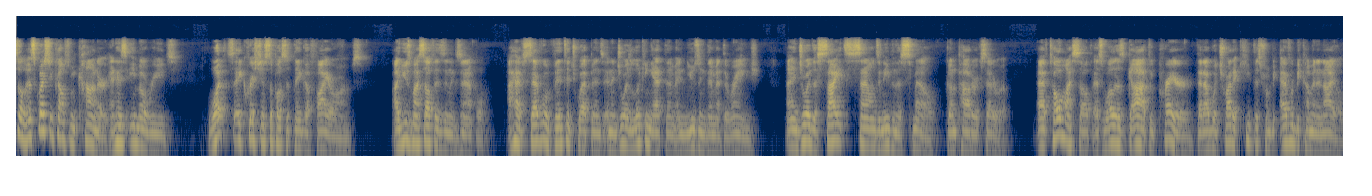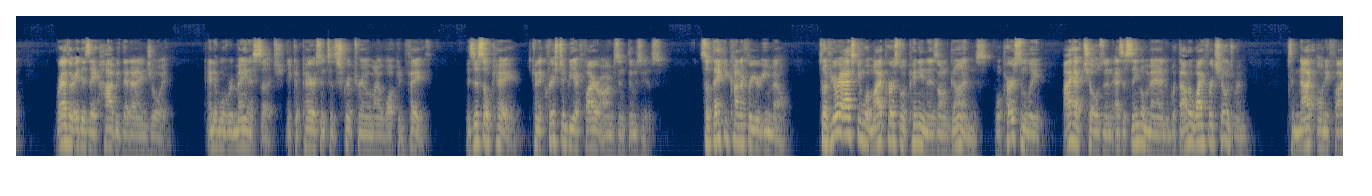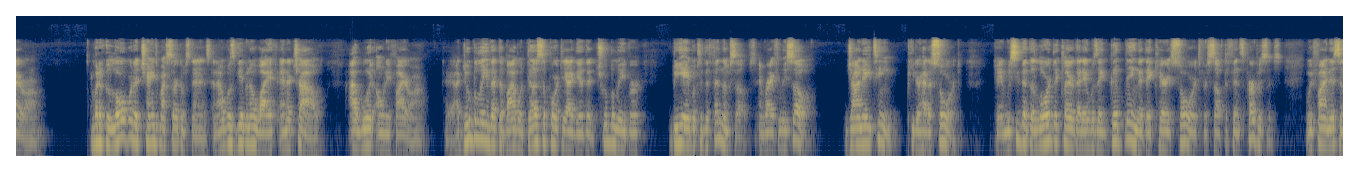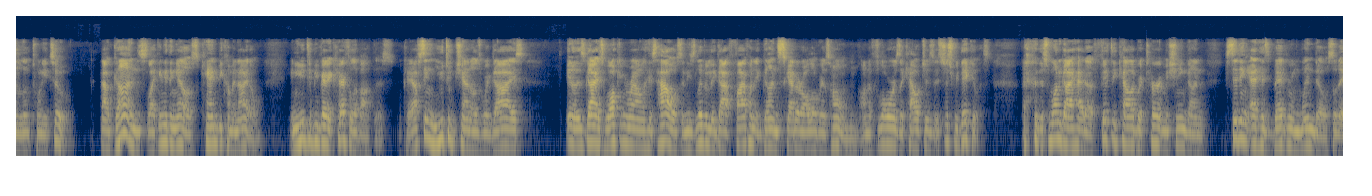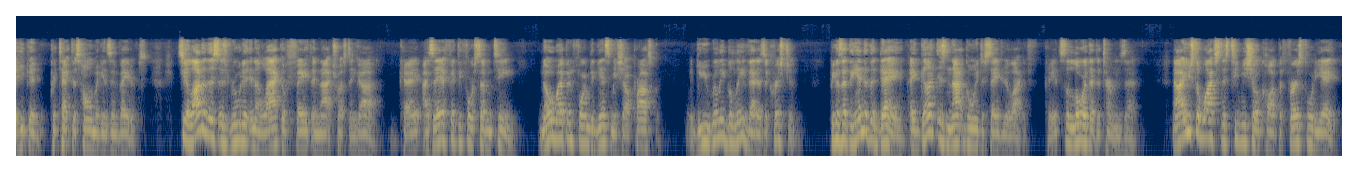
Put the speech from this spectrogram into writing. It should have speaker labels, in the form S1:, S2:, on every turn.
S1: So this question comes from Connor, and his email reads, What's a Christian supposed to think of firearms? I use myself as an example. I have several vintage weapons and enjoy looking at them and using them at the range. I enjoy the sights, sounds, and even the smell, gunpowder, etc. I have told myself, as well as God through prayer, that I would try to keep this from ever becoming an idol. Rather, it is a hobby that I enjoy, and it will remain as such in comparison to the scripture and my walk in faith. Is this okay? Can a Christian be a firearms enthusiast? So thank you, Connor, for your email. So if you're asking what my personal opinion is on guns, well, personally, I have chosen as a single man without a wife or children to not own a firearm. But if the Lord were to change my circumstance and I was given a wife and a child, I would own a firearm. Okay? I do believe that the Bible does support the idea that a true believer be able to defend themselves, and rightfully so. John 18, Peter had a sword. Okay, and we see that the Lord declared that it was a good thing that they carried swords for self-defense purposes. We find this in Luke 22. Now, guns, like anything else, can become an idol. And you need to be very careful about this. Okay. I've seen YouTube channels where guys, you know, this guy is walking around his house and he's literally got 500 guns scattered all over his home on the floors, the couches. It's just ridiculous. this one guy had a 50 caliber turret machine gun sitting at his bedroom window so that he could protect his home against invaders. See, a lot of this is rooted in a lack of faith and not trusting God. Okay. Isaiah 54 17. No weapon formed against me shall prosper. Do you really believe that as a Christian? Because at the end of the day, a gun is not going to save your life. Okay, it's the Lord that determines that. Now, I used to watch this TV show called The First 48,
